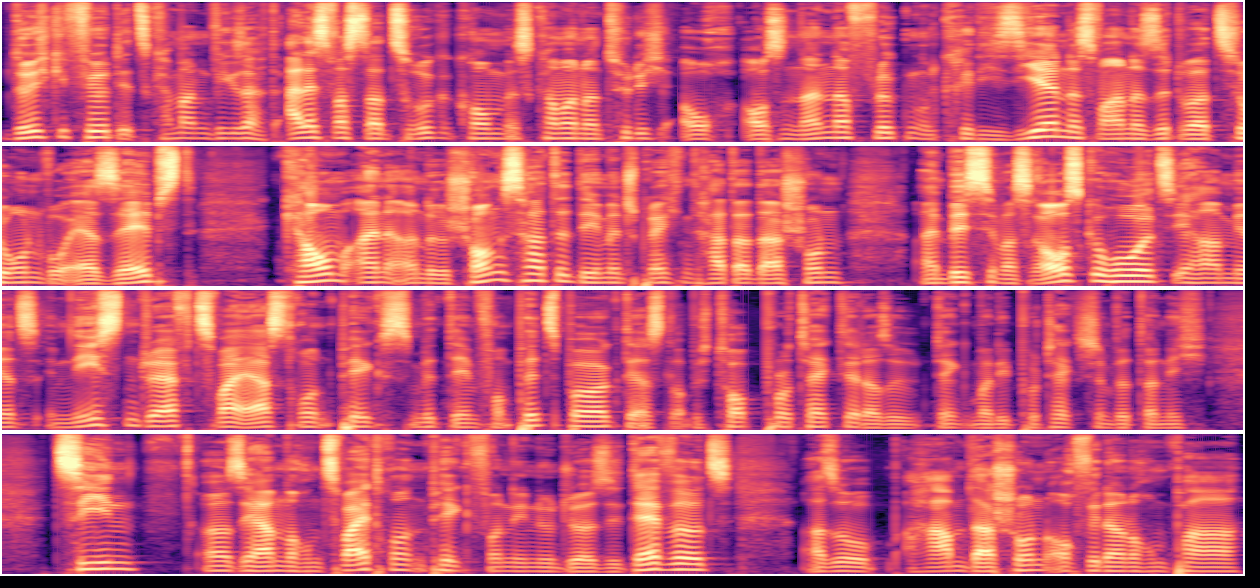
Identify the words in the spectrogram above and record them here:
durchgeführt. Jetzt kann man, wie gesagt, alles, was da zurückgekommen ist, kann man natürlich auch auseinanderpflücken und kritisieren. Das war eine Situation, wo er selbst kaum eine andere Chance hatte. Dementsprechend hat er da schon ein bisschen was rausgeholt. Sie haben jetzt im nächsten Draft zwei Erstrunden-Picks mit dem von Pittsburgh. Der ist, glaube ich, top protected. Also ich denke mal, die Protection wird da nicht ziehen. Äh, sie haben noch einen Zweitrunden-Pick von den New Jersey Devils. Also haben da schon auch wieder noch ein paar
